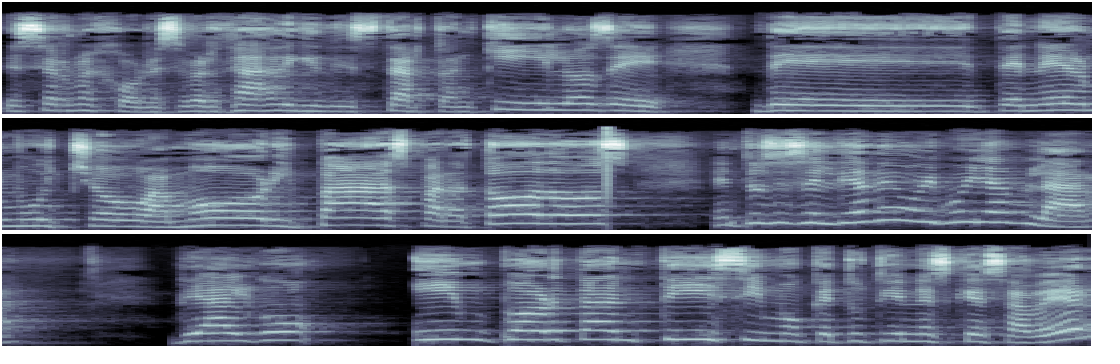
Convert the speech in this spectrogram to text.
ser mejores, ¿verdad? Y de estar tranquilos, de, tener mucho amor y paz para todos. Entonces el día de hoy voy a hablar de algo importantísimo que tú tienes que saber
